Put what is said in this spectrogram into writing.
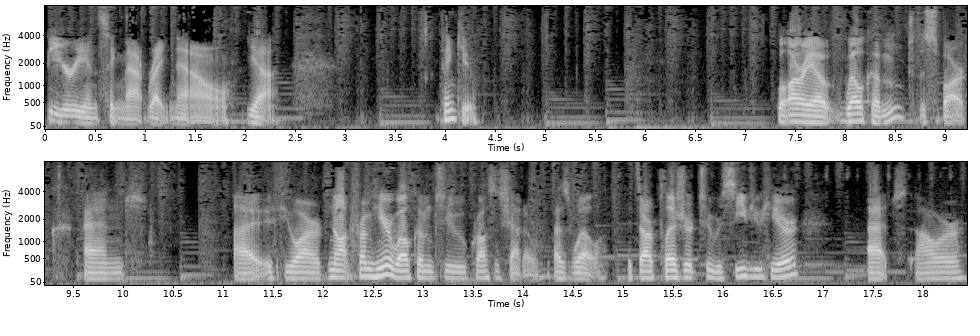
experiencing that right now. Yeah. Thank you. Well, Aria, welcome to the Spark, and uh, if you are not from here, welcome to Cross's Shadow as well. It's our pleasure to receive you here at our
